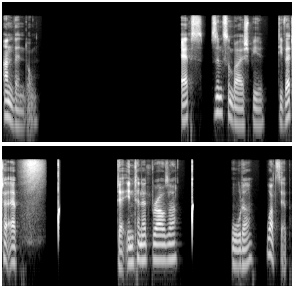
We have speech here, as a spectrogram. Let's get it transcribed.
Anwendung. Apps sind zum Beispiel die Wetter-App, der Internetbrowser oder WhatsApp.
